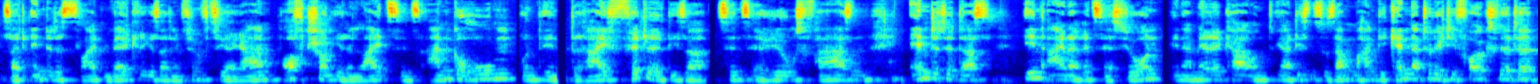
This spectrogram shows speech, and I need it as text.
seit Ende des Zweiten Weltkrieges, seit den 50er Jahren, oft schon ihren Leitzins angehoben und in drei Viertel dieser Zinserhöhungsphasen endete das in einer Rezession in Amerika und ja, diesen Zusammenhang, die kennen natürlich die Volkswirte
